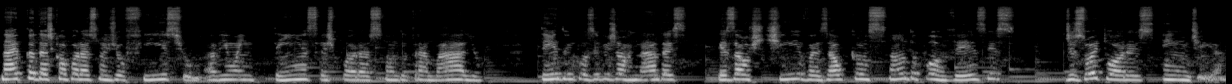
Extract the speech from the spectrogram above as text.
Na época das corporações de ofício, havia uma intensa exploração do trabalho, tendo inclusive jornadas exaustivas, alcançando por vezes 18 horas em um dia.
